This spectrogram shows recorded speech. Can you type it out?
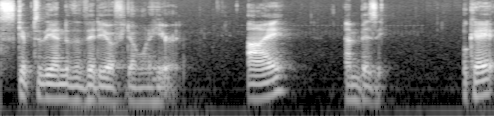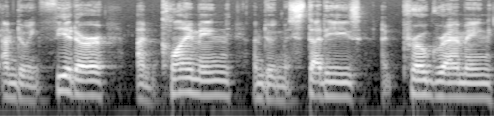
Skip to the end of the video if you don't want to hear it. I am busy. Okay, I'm doing theater, I'm climbing, I'm doing my studies, I'm programming,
